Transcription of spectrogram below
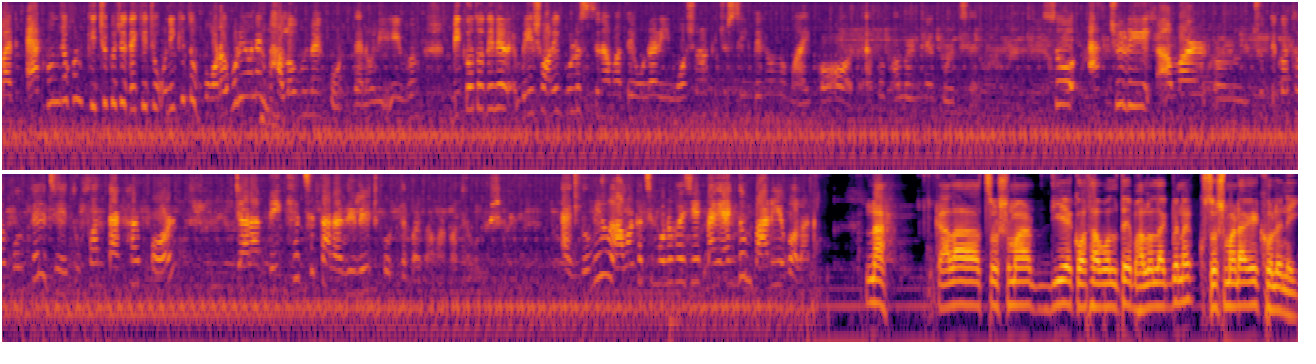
বাট এখন যখন কিছু কিছু দেখি যে উনি কিন্তু বরাবরই অনেক ভালো অভিনয় করতেন। উনি এবং বিগত দিনের বেশ অনেকগুলো সিনেমাতে ওনার ইমোশনাল কিছু সিন দেখে মাই গড এত ভালো অভিনয় করেছে। সো অ্যাকচুয়ালি আমার সত্যি কথা বলতে যে তুফান দেখার পর যারা দেখেছে তারা রিলেট করতে পারবে আমার কথাগুলোর সাথে একদমই আমার কাছে মনে হয় যে একদম বাড়িয়ে বলা না। না, কালা চশমা দিয়ে কথা বলতে ভালো লাগবে না। চশমাটা আগে খুলে নেই।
